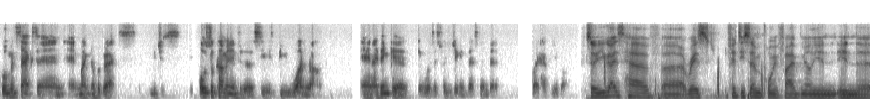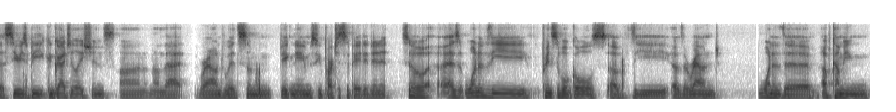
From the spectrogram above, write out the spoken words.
Goldman Sachs and and Mike Novogratz, which is also coming into the Series B one round, and I think uh, it was a strategic investment that I'm quite happy about. So you guys have uh, raised 57.5 million in the Series B. Congratulations on on that round with some big names who participated in it. So as one of the principal goals of the of the round, one of the upcoming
